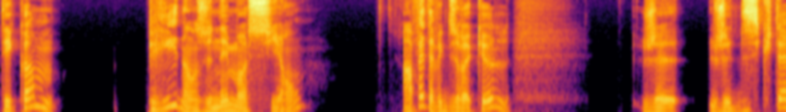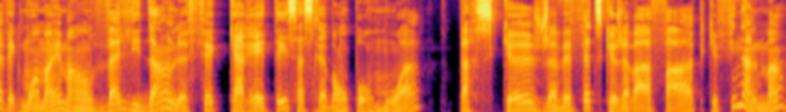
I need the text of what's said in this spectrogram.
tu es comme pris dans une émotion. En fait, avec du recul, je discutais avec moi-même en validant le fait qu'arrêter ça serait bon pour moi parce que j'avais fait ce que j'avais à faire puis que finalement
